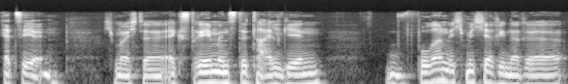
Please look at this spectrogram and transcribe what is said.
erzählen. Ich möchte extrem ins Detail gehen, woran ich mich erinnere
